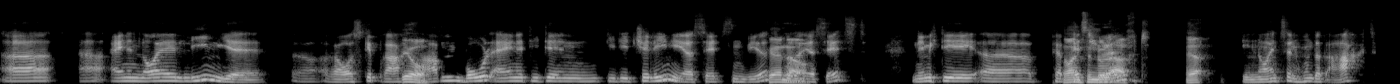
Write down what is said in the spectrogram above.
äh, äh, eine neue Linie äh, rausgebracht jo. haben, wohl eine, die den, die die Cellini ersetzen wird genau. oder ersetzt, nämlich die äh, Perpetual, 1908. Ja. Die 1908.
